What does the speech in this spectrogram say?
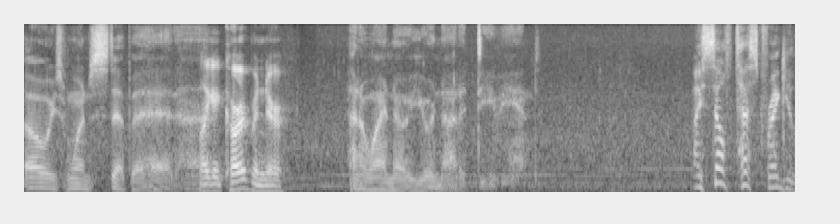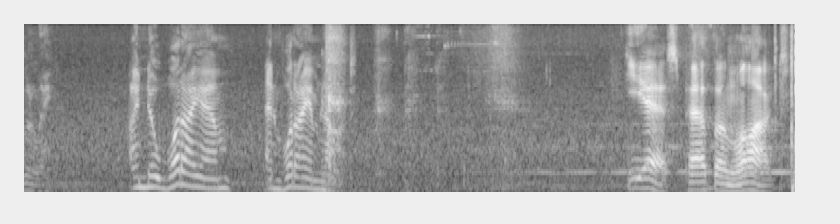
Always one step ahead, huh? Like a carpenter. How do I know you're not a deviant? I self-test regularly. I know what I am and what I am not. Yes, path unlocked.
